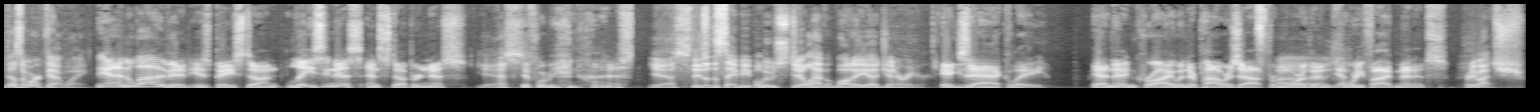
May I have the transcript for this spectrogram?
It doesn't work that way. Yeah, and a lot of it is based on laziness and stubbornness. Yes. If we're being honest. Yes. These are the same people who still haven't bought a uh, generator. Exactly. And then cry when their power's out for more Uh, than yeah. 45 minutes. Pretty much.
